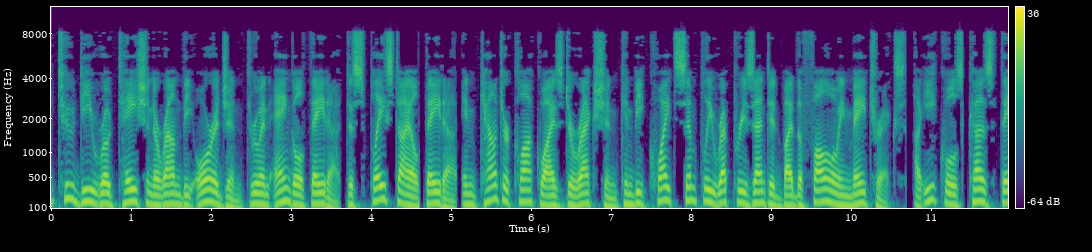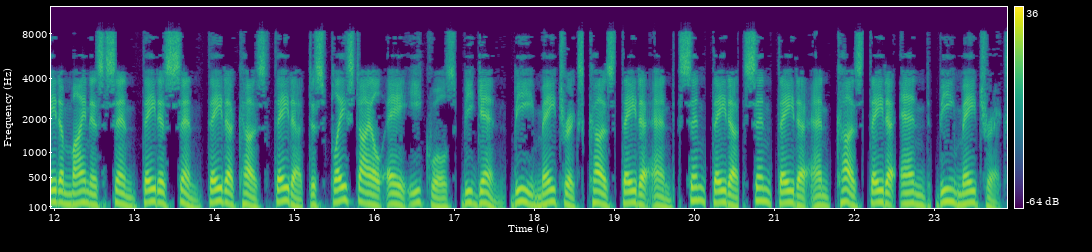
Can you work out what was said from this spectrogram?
2D rotation around the origin through an angle theta, theta in counterclockwise direction can be quite simply represented by the following matrix: A equals cos theta minus sin theta sin theta cos theta display style A equals begin B matrix cos theta end sin theta sin theta and cos theta end B matrix.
